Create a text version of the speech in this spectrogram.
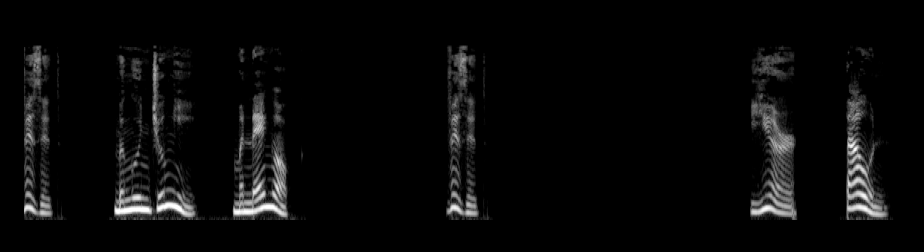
Visit, mengunjungi, menengok, visit. Year, tahun,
